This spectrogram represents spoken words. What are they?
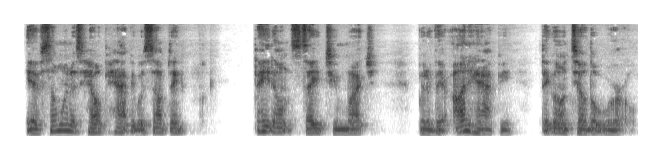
if someone is help happy with something, they don't say too much. But if they're unhappy, they're going to tell the world.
